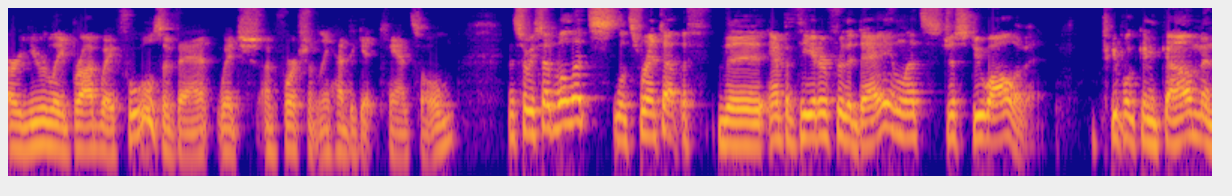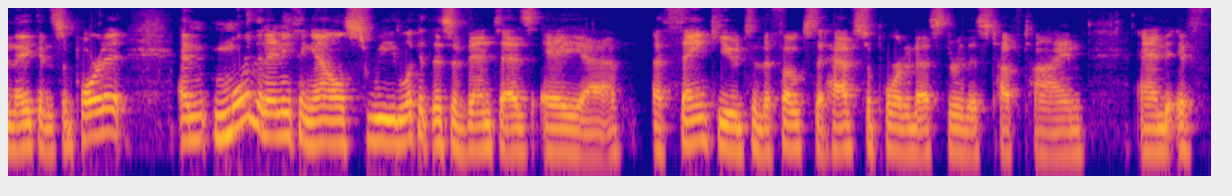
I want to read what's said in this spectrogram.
our yearly Broadway Fools event, which unfortunately had to get canceled. And so we said, well, let's let's rent out the, the amphitheater for the day and let's just do all of it people can come and they can support it. And more than anything else, we look at this event as a uh, a thank you to the folks that have supported us through this tough time. And if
